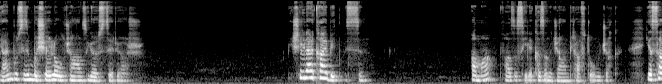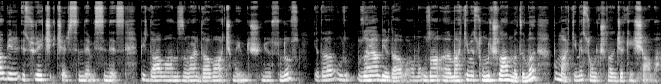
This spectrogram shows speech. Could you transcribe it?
Yani bu sizin başarılı olacağınızı gösteriyor. Bir şeyler kaybetmişsin ama fazlasıyla kazanacağın bir hafta olacak. Yasal bir süreç içerisinde misiniz? Bir davanız var, dava açmayı mı düşünüyorsunuz? Ya da uzayan bir dava ama uza, e, mahkeme sonuçlanmadı mı? Bu mahkeme sonuçlanacak inşallah.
